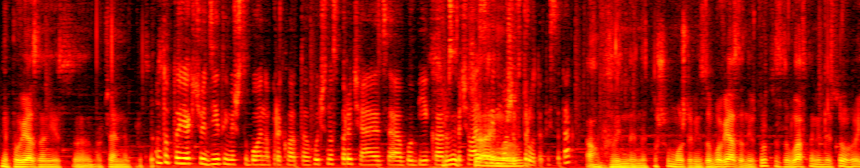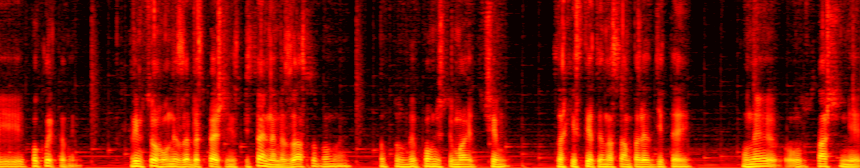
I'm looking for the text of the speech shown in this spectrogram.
не пов'язані з е, навчальним процесом. Ну, тобто, якщо діти між собою, наприклад, гучно сперечаються або бійка розпочалася, він може втрутитися, так? А він не, не то, що може, він зобов'язаний втрутитися, власне, він для цього і покликаний. Крім цього, вони забезпечені спеціальними засобами, тобто вони повністю мають чим захистити насамперед дітей. Вони оснащені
